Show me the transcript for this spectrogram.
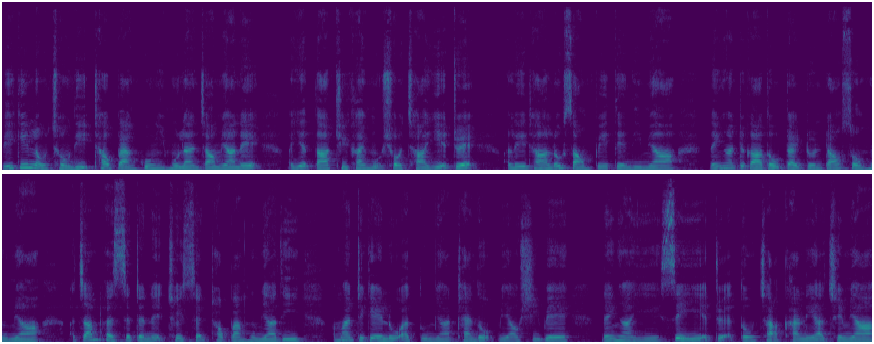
ဘေးကင်းလုံခြုံသည့်ထောက်ပံ့ကူညီမှုလမ်းကြောင်းများနဲ့အယက်သားထိခိုက်မှုလျှော့ချရေးအတွက်အလေးထားလှုပ်ဆောင်ပေးတင်သည်များနိုင်ငံတကာသို့တိုက်တွန်းတောင်းဆိုမှုများအကြမ်းဖက်စစ်တပ်နှင့်ချိတ်ဆက်ထောက်ပံ့မှုများသည်အမှန်တကယ်လိုအပ်သူများထံသို့မရောက်ရှိဘဲနိုင်ငံရေးစစ်ရေးအတွက်အသုံးချခံရခြင်းများ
